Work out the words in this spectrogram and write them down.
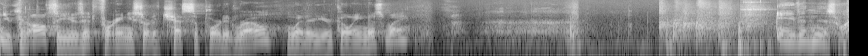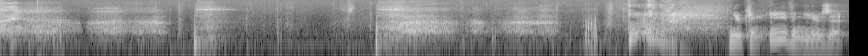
You can also use it for any sort of chest supported row, whether you're going this way even this way. you can even use it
